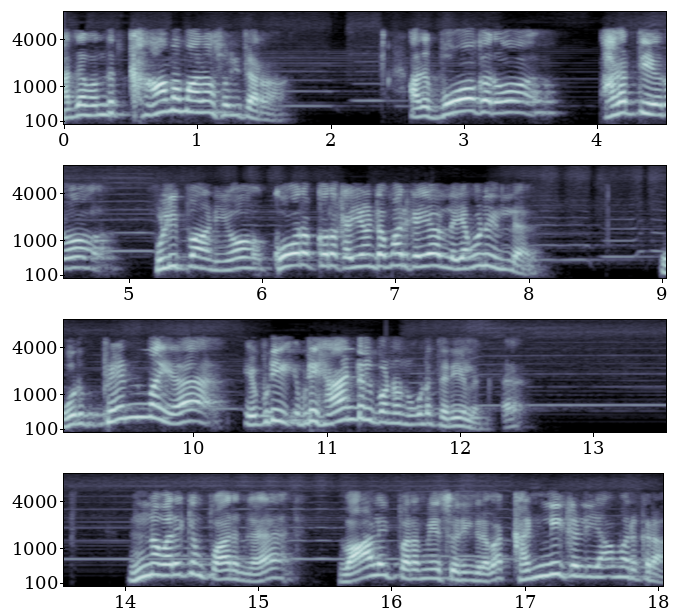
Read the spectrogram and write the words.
அதை வந்து காமமாக தான் சொல்லித்தர்றான் அது போகரோ அகத்தியரோ புலிப்பானியோ கோரக்கோர கையாண்ட மாதிரி கையாளல எவனும் இல்லை. ஒரு பெண்மையை எப்படி எப்படி ஹேண்டில் பண்ணணும் கூட தெரியலங்க. இன்ன வரைக்கும் பாருங்க வாழை பரமேஸ்வரிங்கிறவ கண்ணி கழியாம இருக்கிறா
